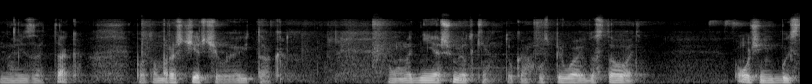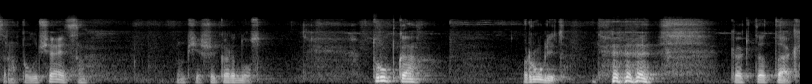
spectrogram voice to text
Нарезать так. Потом расчерчиваю и так. Одни ошметки только успеваю доставать. Очень быстро получается. Вообще шикардос. Трубка рулит. Как-то так.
